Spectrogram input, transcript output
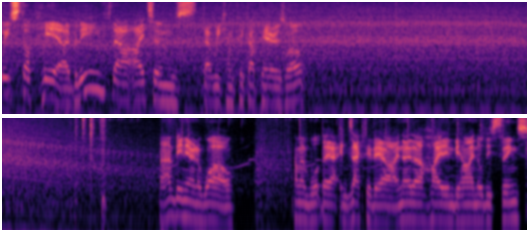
We stop here, I believe there are items that we can pick up here as well. I haven't been here in a while. I can't remember what they are, exactly they are. I know they're hiding behind all these things.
